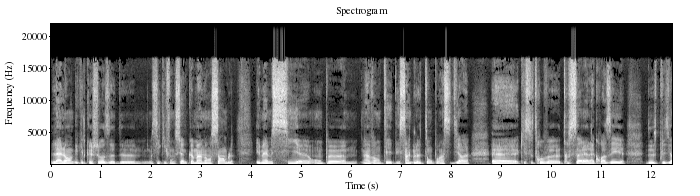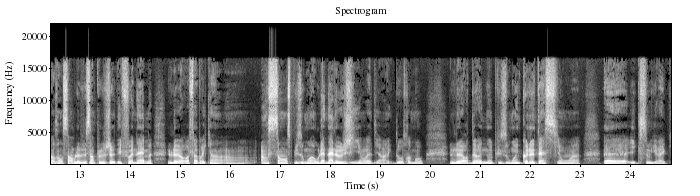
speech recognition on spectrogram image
la langue est quelque chose de aussi qui fonctionne comme un ensemble. Et même si euh, on peut euh, inventer des singletons pour ainsi dire euh, qui se trouvent tout seuls à la croisée de plusieurs ensembles, le simple jeu des phonèmes leur fabrique un, sens plus ou moins ou l'analogie, on va dire, avec d'autres mots leur donne plus ou moins une connotation euh, euh, X ou Y.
